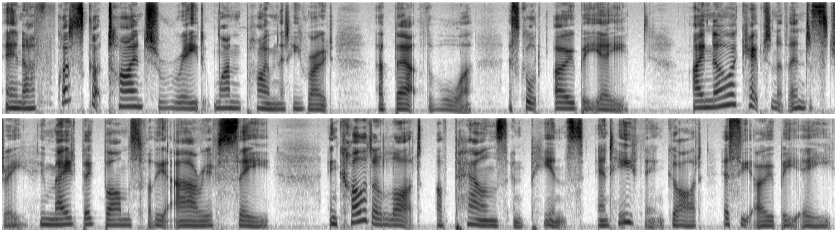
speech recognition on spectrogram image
And I've just got time to read one poem that he wrote about the war. It's called OBE. I know a captain of industry who made big bombs for the RFC and collared a lot of pounds and pence, and he, thank God, has the OBE.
